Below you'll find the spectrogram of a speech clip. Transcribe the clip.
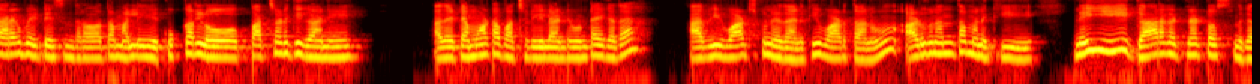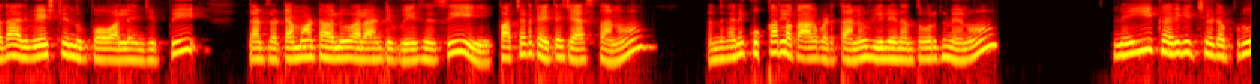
కరగబెట్టేసిన తర్వాత మళ్ళీ కుక్కర్లో పచ్చడికి కానీ అదే టమాటా పచ్చడి ఇలాంటివి ఉంటాయి కదా అవి వాడ్చుకునేదానికి వాడతాను. అడుగునంతా మనకి నెయ్యి గారగట్టినట్టు వస్తుంది కదా అది వేస్ట్ ఎందుకు పోవాలి అని చెప్పి దాంట్లో టమాటాలు అలాంటివి వేసేసి పచ్చడికి అయితే చేస్తాను. అందుకని కుక్కర్లో కాగబెడతాను వీలైనంత వరకు నేను. నెయ్యి కరిగిచ్చేటప్పుడు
